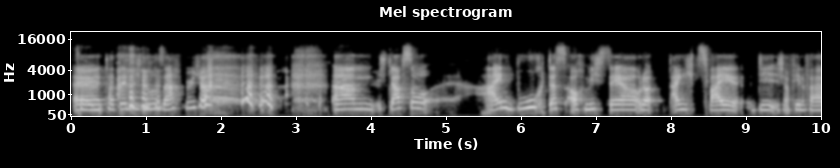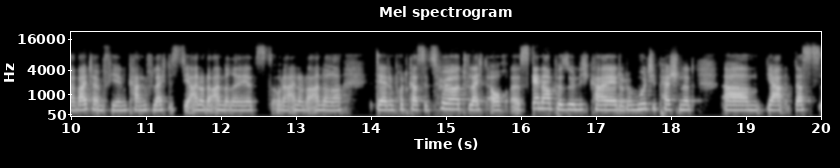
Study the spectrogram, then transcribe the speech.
Äh, tatsächlich nur Sachbücher. ähm, ich glaube, so ein Buch, das auch mich sehr, oder eigentlich zwei, die ich auf jeden Fall weiterempfehlen kann. Vielleicht ist die ein oder andere jetzt oder ein oder anderer, der den Podcast jetzt hört, vielleicht auch äh, Scanner-Persönlichkeit oder Multi-Passionate. Ähm, ja, das,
